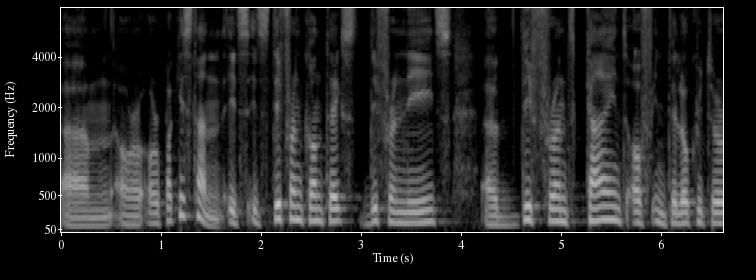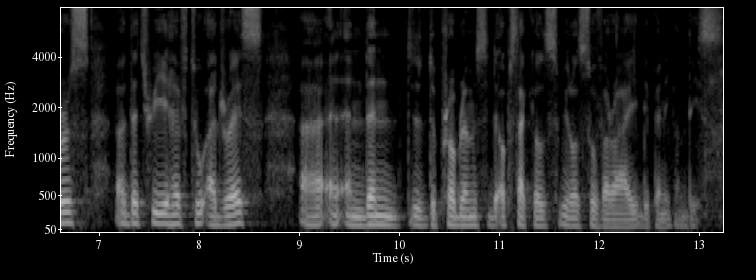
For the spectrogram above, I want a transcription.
um, or, Pakistan. It's, it's different contexts, different needs, uh, different kind of interlocutors uh, that we have to address uh, and, and, then the, the, problems, the obstacles will also vary depending on this.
